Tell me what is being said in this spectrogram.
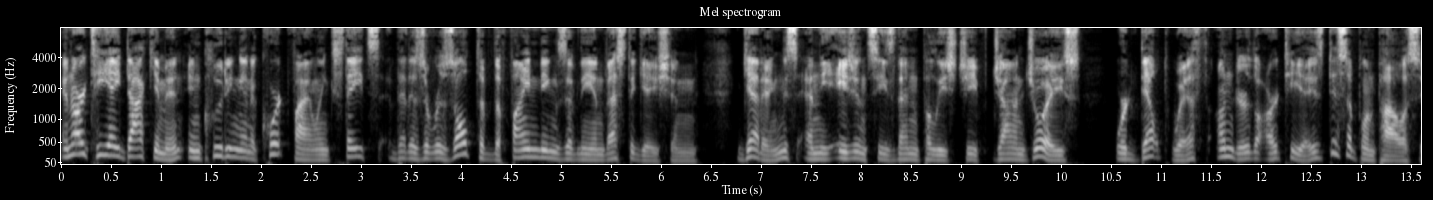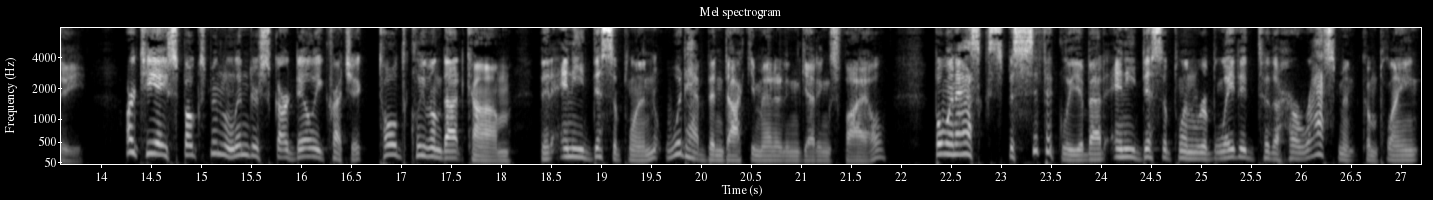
An RTA document, including in a court filing, states that as a result of the findings of the investigation, Gettings and the agency's then police chief, John Joyce, were dealt with under the RTA's discipline policy. RTA spokesman Linda Scardelli Krecic told Cleveland.com that any discipline would have been documented in Gettings' file, but when asked specifically about any discipline related to the harassment complaint,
